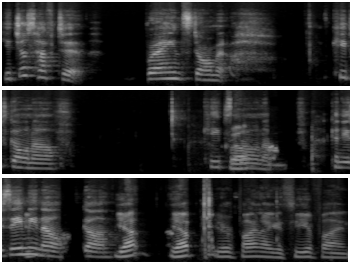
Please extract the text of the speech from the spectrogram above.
you just have to brainstorm it. Oh, keeps going off. Keeps well, going off. Can you see me now? Gone. Yep. Yep. You're fine. I can see you fine.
